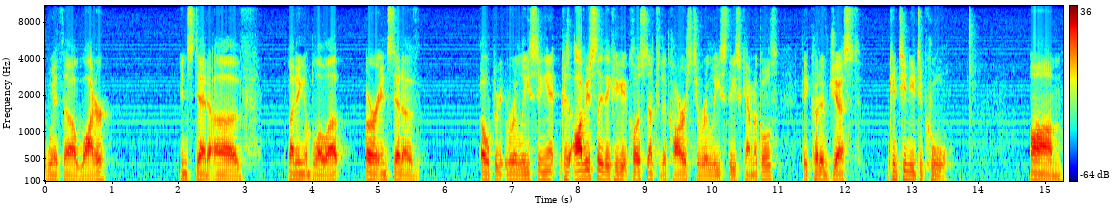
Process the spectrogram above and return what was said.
with uh, water instead of letting it blow up or instead of open releasing it. Because obviously they could get close enough to the cars to release these chemicals. They could have just continued to cool. Um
